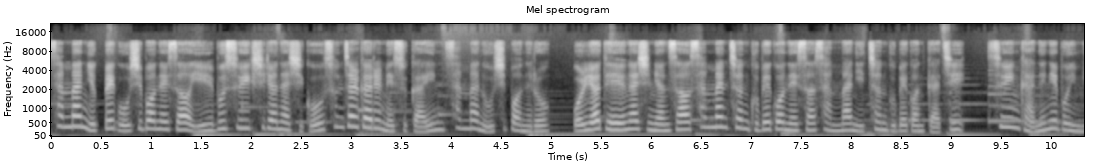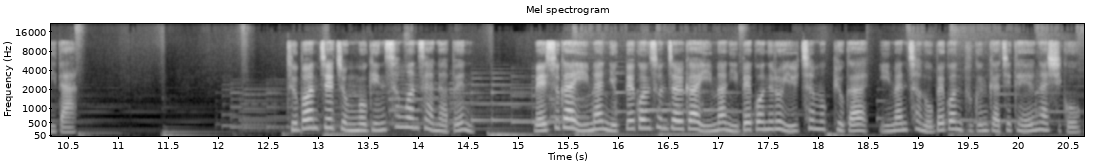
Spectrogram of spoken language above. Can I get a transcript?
3만 650원에서 일부 수익 실현하시고 손절가를 매수가인 3만 50원으로 올려 대응하시면서 3만 1,900원에서 3만 2,900원까지 스윙 가능해 보입니다. 두 번째 종목인 성원산업은 매수가 2만 600원 손절가 2만 200원으로 1차 목표가 2만 1,500원 부근까지 대응하시고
